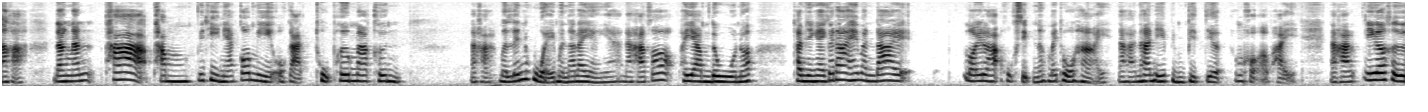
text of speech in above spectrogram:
นะคะ ดังนั้นถ้าทำวิธีนี้ก็มีโอกาสถูกเพิ่มมากขึ้น นะคะ เหมือนเล่นหวยเหมือนอะไรอย่างเงี้ยนะคะ ก็พยายามดูเนาะทำยังไงก็ได้ให้มันได้ร้อยละหกสิบนะไม่โทรหายนะคะ หน้านี้ปิมปิดเยอะต้องขออภัยนะคะ นี่ก็คือ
